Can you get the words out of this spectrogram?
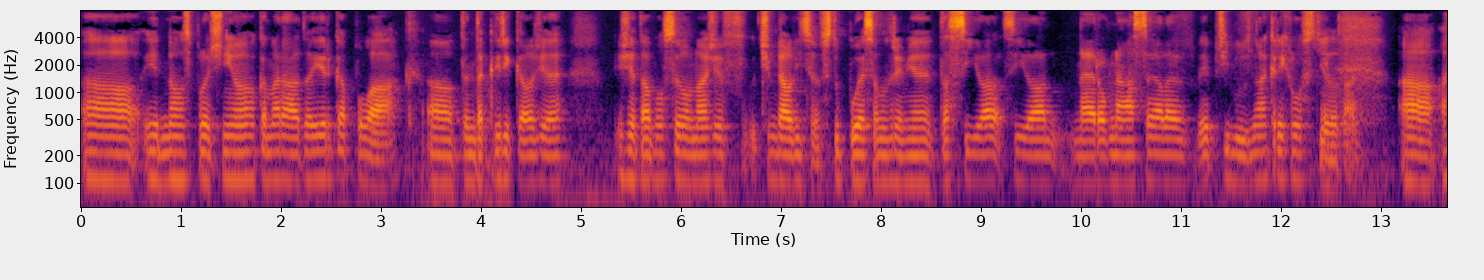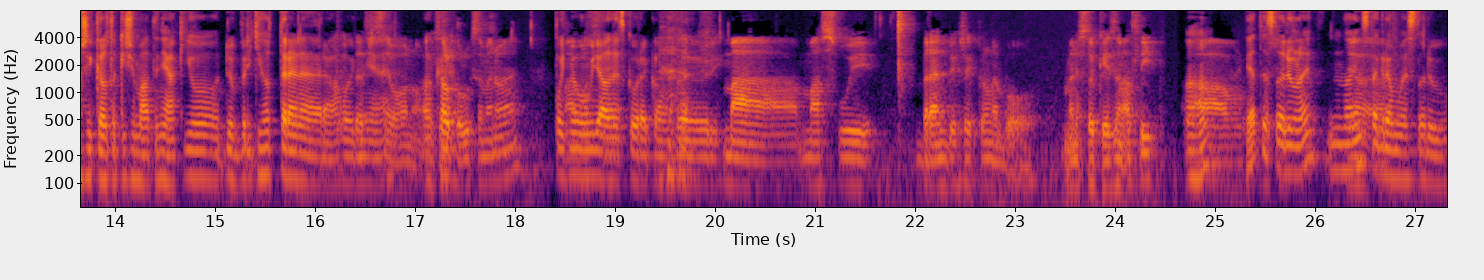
a jednoho společného kamaráda Jirka Polák. A ten taky říkal, že že ta posilovna, že v, čím dál více vstupuje samozřejmě ta síla, síla nerovná se, ale je příbuzná k rychlosti. Je to tak. A, a říkal taky, že máte nějakého dobrýho trenéra To je hodně. ono. Okay. Michal Koluk se jmenuje. Pojďme mu udělat hezkou reklamu, to je dobrý. Má, má svůj brand, bych řekl, nebo jmenuje se to Kaizen Athlete. Aha, A, já to sleduju, na, na. Instagramu je sleduju.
